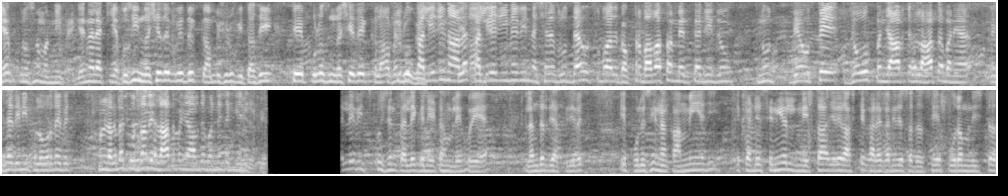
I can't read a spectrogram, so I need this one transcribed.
ਇਹ ਪੁਲਿਸ ਨੂੰ ਮੰਨਣੀ ਪਏਗੀ? ਇਹ ਨਲਾਇਕੀ ਹੈ ਤੁਸੀਂ ਨਸ਼ੇ ਦੇ ਵਿਰੁੱਧ ਕੰਮ ਸ਼ੁਰੂ ਕੀਤਾ ਸੀ ਤੇ ਪੁਲਿਸ ਨਸ਼ੇ ਦੇ ਖਿਲਾਫ ਸ਼ੁਰੂ ਹੋ ਬਿਲਕੁਲ ਗਈ। ਕਾਲੀਆ ਜੀ ਨਾਲ ਹੈ। ਕਾਲੀਆ ਜੀ ਨੇ ਵੀ ਨਸ਼ੇ ਦੇ ਵਿਰੁੱਧ ਹੈ। ਉਸ ਤੋਂ ਬਾਅਦ ਡਾਕਟਰ ਬਾਬਾ ਸਾਹਿਬ ਅੰਬੇਦਕਰ ਜੀ ਨੂੰ ਨੂੰ ਦੇ ਉੱਤੇ ਜੋ ਪੰਜਾਬ 'ਚ ਹਾਲਾਤ ਬਣਿਆ ਪਿਛਲੇ ਦਿਨੀ ਫਲੋਰ ਦੇ ਵਿੱਚ ਮੈਨੂੰ ਲੱਗਦਾ ਕਿ ਉਦਾਂ ਦੇ ਹਾਲਾਤ ਪੰਜਾਬ ਦੇ ਬੰਨੇ ਚੰਗੇ ਨਹੀਂ ਪਹਿਲੇ ਵੀ ਕੁਝ ਦਿਨ ਪਹਿਲੇ ਗ੍ਰੇਨੇਡ ਹਮਲੇ ਹੋਏ ਆ ਜਲੰਧਰ ਦਿਹਾਤੀ ਦੇ ਵਿੱਚ। ਇਹ ਪੁਲਿਸ ਦੀ ਨਾਕਾਮੀ ਹੈ ਜੀ। ਇੱਕ ਸਾਡੇ ਸੀਨੀਅਰ ਨੇਤਾ ਜਿਹੜੇ ਰਾਸ਼ਟਰੀ ਕਾਰਜਕਾਰਨੀ ਦੇ ਸਦੱਸਿਆ ਪੂਰਾ ਮਿਨਿਸਟਰ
